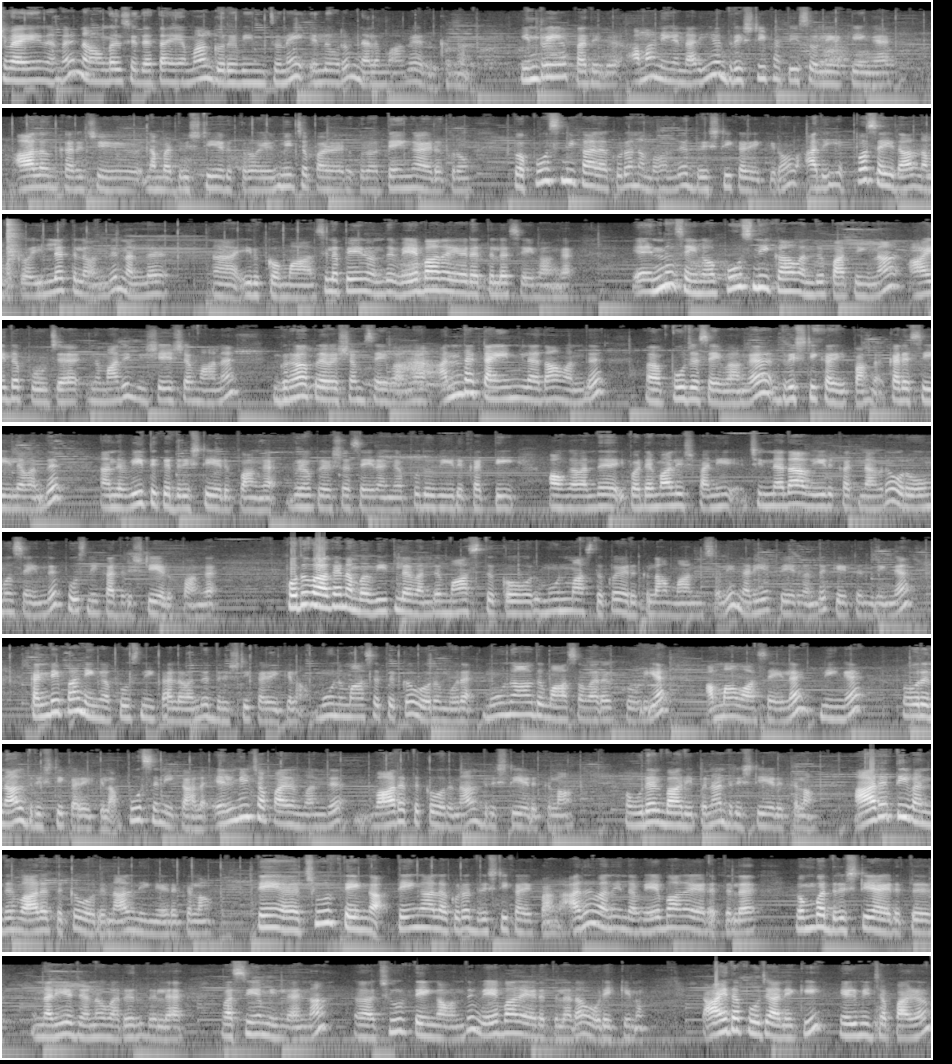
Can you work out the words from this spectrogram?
சிவாய நம. நான் உங்கள் சிதத்தாயம்மா குருவின் துணை எல்லோரும் நலமாக இருக்கணும். இன்றைய பதிவு. அம்மா நீங்கள் நிறைய திருஷ்டி பற்றி சொல்லியிருக்கீங்க. ஆலம் கரைச்சி நம்ம திருஷ்டி எடுக்கிறோம் எலுமிச்சப்பழம் எடுக்கிறோம் தேங்காய் எடுக்கிறோம். இப்போ பூசணிக்கால கூட நம்ம வந்து திருஷ்டி கழிக்கிறோம் அது எப்போ செய்தால் நமக்கு இல்லத்தில் வந்து நல்ல இருக்குமா? சில பேர் வந்து வியாபார இடத்துல செய்வாங்க. என்ன செய்யணும்? பூசணிக்காய் வந்து பார்த்திங்கன்னா ஆயுத பூஜை இந்த மாதிரி விசேஷமான கிரக பிரவேசம் செய்வாங்க. அந்த டைமில் தான் வந்து பூஜை செய்வாங்க. திருஷ்டி கழிப்பாங்க. கடைசியில் வந்து அந்த வீட்டுக்கு திருஷ்டி எடுப்பாங்க. கிரகப்பிரவேசம் செய்கிறாங்க புது வீடு கட்டி அவங்க வந்து இப்போ டெமாலிஷ் பண்ணி சின்னதாக வீடு கட்டினா கூட ஒரு ஓமம் சேர்ந்து பூசணிக்காய் திருஷ்டி எடுப்பாங்க. பொதுவாக நம்ம வீட்டில் வந்து மாதத்துக்கோ ஒரு மூணு மாதத்துக்கோ எடுக்கலாமான்னு சொல்லி நிறைய பேர் வந்து கேட்டிருந்தீங்க. கண்டிப்பாக நீங்கள் பூசணிக்காயில் வந்து திருஷ்டி கழிக்கலாம். மூணு மாதத்துக்கு ஒரு முறை மூணாவது மாதம் வரக்கூடிய அமாவாசையில் நீங்கள் ஒரு நாள் திருஷ்டி கழிக்கலாம். பூசணிக்காயில் எலுமிச்சப்பழம் வந்து வாரத்துக்கு ஒரு நாள் திருஷ்டி எடுக்கலாம். உடல் பாதிப்புனால் திருஷ்டி எடுக்கலாம். ஆரத்தி வந்து வாரத்துக்கு ஒரு நாள் நீங்கள் எடுக்கலாம். தே சூர் தேங்காய் தேங்காயில் கூட திருஷ்டி கழிப்பாங்க. அது வந்து இந்த வியாபார இடத்துல ரொம்ப திருஷ்டியாக எடுத்து நிறைய ஜனம் வர்றதில்ல வசியம் இல்லைன்னா சூர் தேங்காய் வந்து வியாபார இடத்துல தான் உடைக்கணும். ஆயுத பூஜை அன்னைக்கு எலுமிச்சப்பழம்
